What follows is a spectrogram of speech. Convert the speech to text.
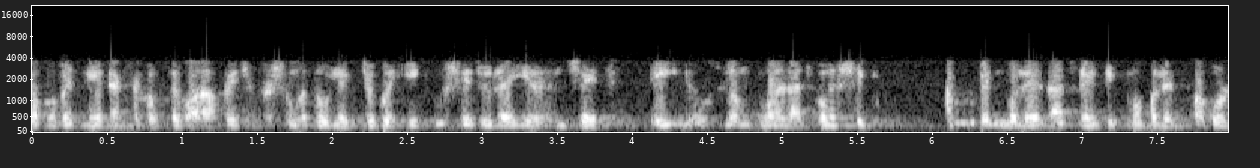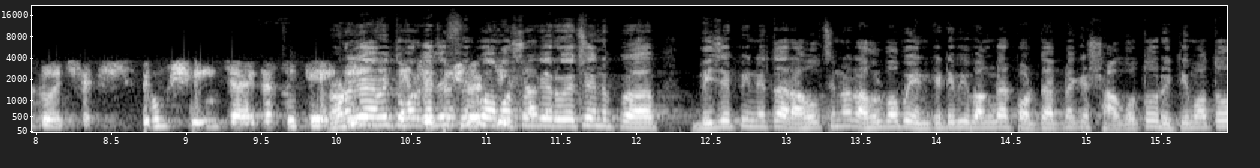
গভর্নমেন্ট নিয়ে দেখা করতে বলা হয়েছে। প্রসঙ্গত উল্লেখযোগ্য একুশে জুলাই এর এই উত্তম কুমার রাজবংশী থাকবেন বলে রাজনৈতিক মহলের খবর রয়েছে। এবং সেই জায়গা থেকে আমি তোমার কাছে এই আমার সঙ্গে রয়েছেন বিজেপি নেতা রাহুল সিনহা রাহুল বাবু এনকেটিভি বাংলার পর্দায় আপনাকে স্বাগত। রীতিমতো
